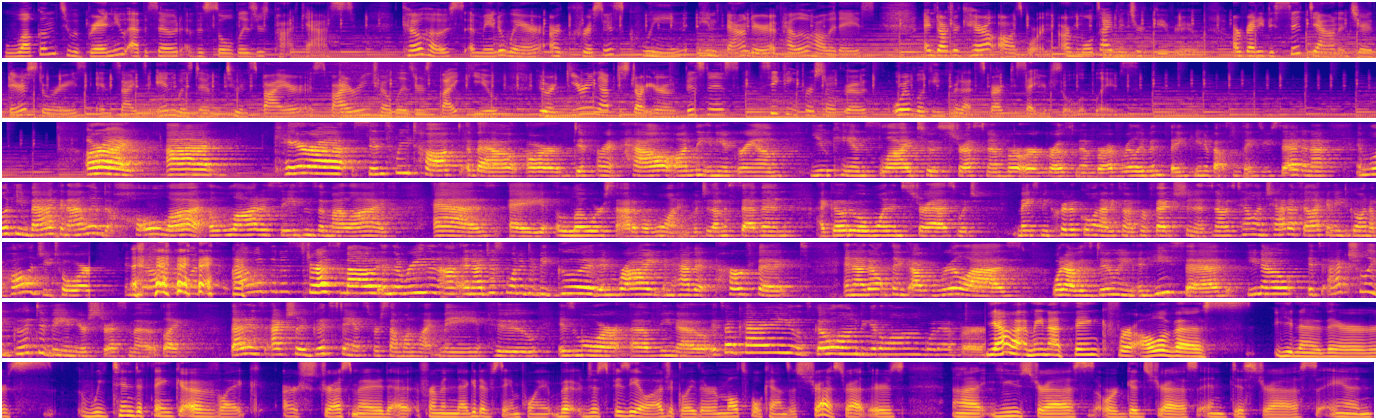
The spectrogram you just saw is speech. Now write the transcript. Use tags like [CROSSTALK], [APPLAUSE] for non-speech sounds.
Welcome to a brand new episode of the Soul Blazers podcast. Co hosts Amanda Ware, our Christmas queen and founder of Hello Holidays, and Dr. Kara Osborne, our multi venture guru, are ready to sit down and share their stories, insights, and wisdom to inspire aspiring trailblazers like you who are gearing up to start your own business, seeking personal growth, or looking for that spark to set your soul ablaze. All right. Uh, Kara, since we talked about our different how on the Enneagram you can slide to a stress number or a growth number, I've really been thinking about some things you said, and I am looking back, and I lived a whole lot, a lot of seasons of my life as a lower side of a one, which is I'm a seven. I go to a one in stress, which makes me critical, and I become a perfectionist. And I was telling Chad, I feel like I need to go on an apology tour and tell everyone I was stress mode, and the reason I and I just wanted to be good and right and have it perfect, and I don't think I realized what I was doing. And he said, you know, it's actually good to be in your stress mode, like. That is actually a good stance for someone like me who is more of, you know, it's okay, let's go along to get along, whatever. Yeah, I mean, I think for all of us, you know, there's, we tend to think of like our stress mode at, from a negative standpoint, but just physiologically, there are multiple kinds of stress, right? There's uh, eustress or good stress and distress. And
